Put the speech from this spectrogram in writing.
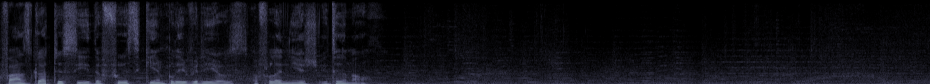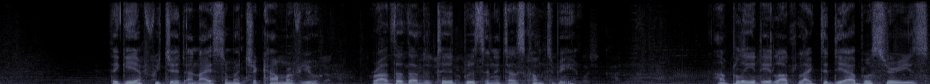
fans got to see the first gameplay videos of Lineage Eternal. The game featured an isometric camera view rather than the third person it has come to be, and played a lot like the Diablo series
